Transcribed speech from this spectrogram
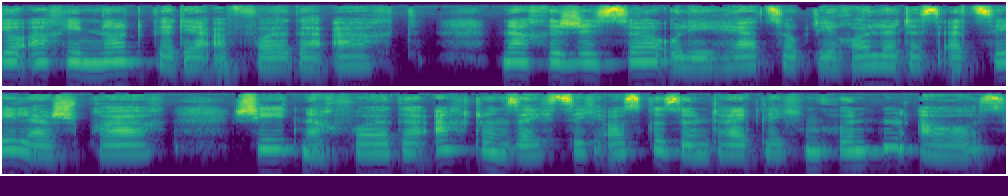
Joachim Notke, der ab Folge 8 nach Regisseur Uli Herzog die Rolle des Erzählers sprach, schied nach Folge 68 aus gesundheitlichen Gründen aus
